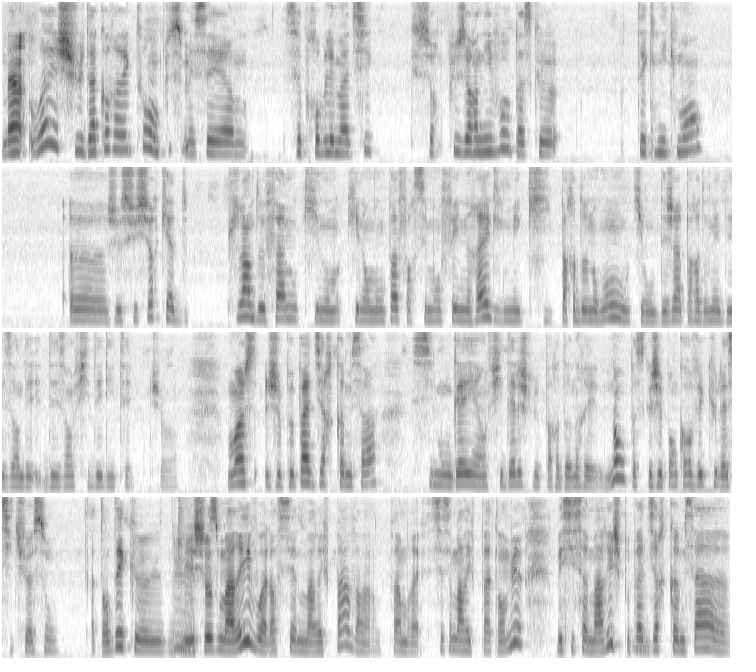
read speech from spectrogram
Ben ouais, je suis d'accord avec toi en plus, mais c'est euh, c'est problématique sur plusieurs niveaux parce que techniquement, euh, je suis sûre qu'il y a de- plein de femmes qui n'en ont pas forcément fait une règle, mais qui pardonneront ou qui ont déjà pardonné des, indé- des infidélités, tu vois. Moi, je- je peux pas dire comme ça, si mon gars est infidèle, je le pardonnerai. Non, parce que j'ai pas encore vécu la situation. Attendez que les choses m'arrivent, ou alors si elles m'arrivent pas, ben- enfin bref, si ça m'arrive pas, tant mieux. Mais si ça m'arrive, je peux pas Mhm. dire comme ça, euh,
